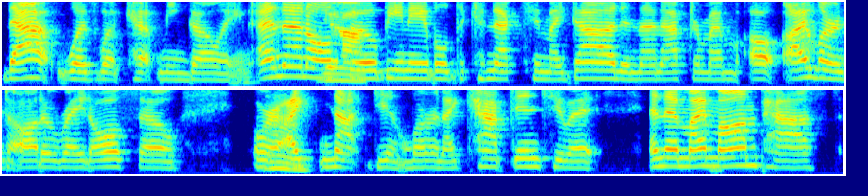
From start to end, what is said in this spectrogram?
that was what kept me going. And then also yeah. being able to connect to my dad. And then after my, uh, I learned to auto write also, or mm. I not didn't learn, I tapped into it and then my mom passed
